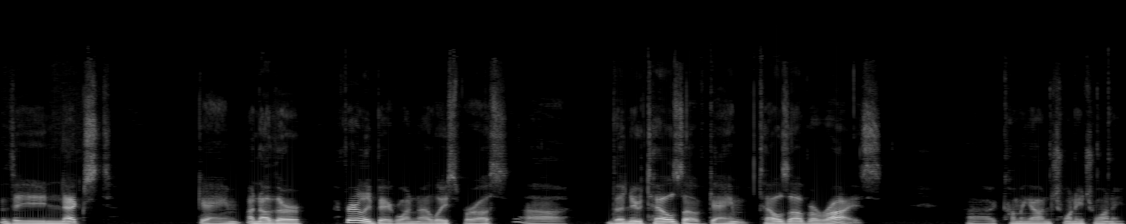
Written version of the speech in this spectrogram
The next game, another fairly big one, at least for us, uh, the new Tales of game, Tales of Arise, uh, coming out in 2020.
